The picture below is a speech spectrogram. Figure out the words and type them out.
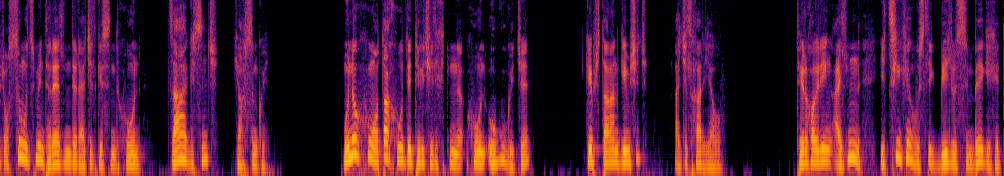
явж усан үзмийн тариалан дээр ажил гэсэнд хүүн заа гэсэн ч явсангүй. Мөнөөх хүн удаах хүүдээ тэгж хэлэхэд нь хүүн үгүй гэжээ. Гэвч дараа нь гимшиж ажиллахаар яв. Тэр хоёрын аль нь эцгийнхээ хүслийг биелүүлсэн бэ гэхэд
